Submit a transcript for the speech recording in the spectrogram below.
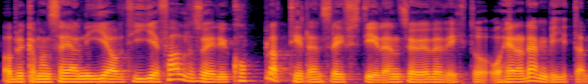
vad brukar man säga, nio av tio fall så är det ju kopplat till ens livsstil, ens övervikt och, och hela den biten.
